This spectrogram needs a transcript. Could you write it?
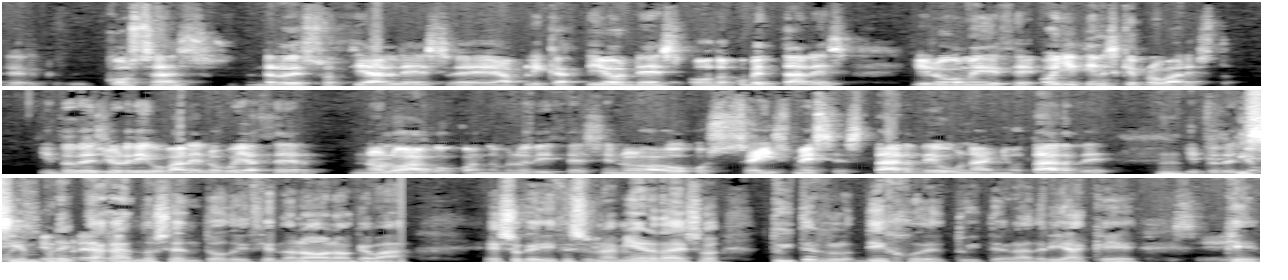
eh, cosas, redes sociales, eh, aplicaciones o documentales y luego me dice, oye, tienes que probar esto. Y entonces yo le digo, vale, lo voy a hacer, no lo hago cuando me lo dices, sino lo hago pues seis meses tarde, un año tarde. Mm. Y, entonces Y yo voy siempre a- cagándose en todo, diciendo, no, no, que va. Eso que dices es una mierda, eso. Twitter lo dijo de Twitter, Adrián, que, Sí. que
